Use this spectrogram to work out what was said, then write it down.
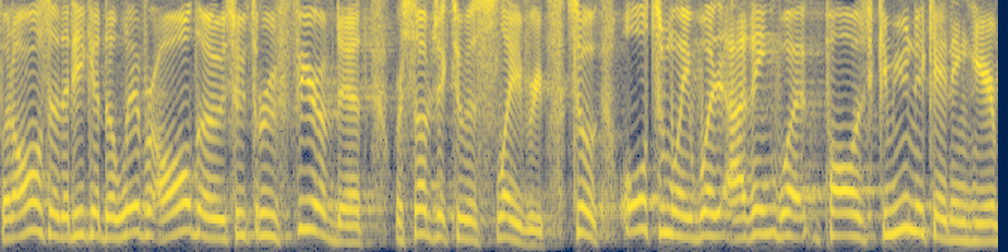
but also that he could deliver all those who through fear of death were subject to his slavery. So ultimately, what I think what Paul is communicating here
